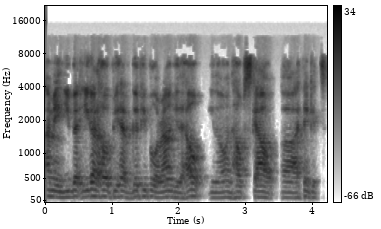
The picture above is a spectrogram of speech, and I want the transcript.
I mean, you got you got to hope you have good people around you to help, you know, and help scout. Uh, I think it's.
